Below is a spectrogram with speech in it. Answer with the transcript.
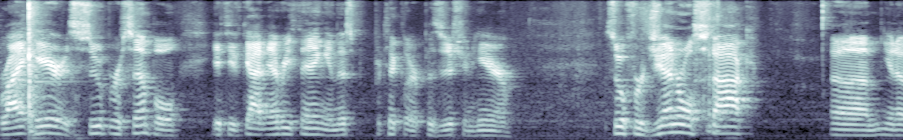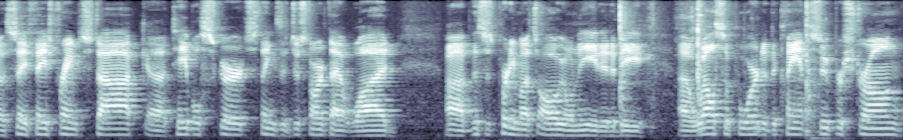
right here is super simple if you've got everything in this particular position here. So for general stock um, you know, say face frame stock, uh, table skirts, things that just aren't that wide. Uh, this is pretty much all you'll need. It'll be uh, well supported, the clamp super strong.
